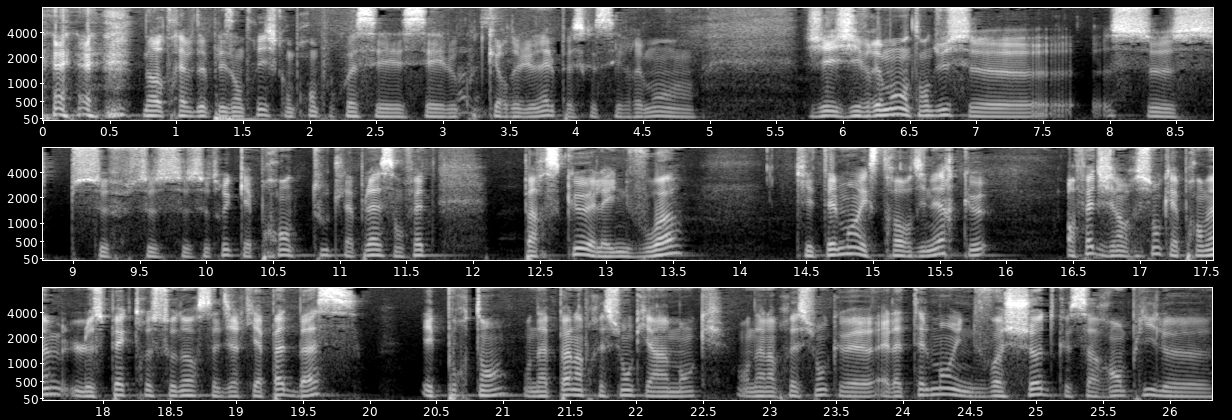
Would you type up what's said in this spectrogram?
non, trêve de plaisanterie, je comprends pourquoi c'est c'est le coup de cœur de Lionel, parce que c'est vraiment. J'ai j'ai vraiment entendu ce, ce, ce, ce, ce- ce truc qu'elle prend toute la place, en fait, parce qu'elle a une voix qui est tellement extraordinaire que, en fait, j'ai l'impression qu'elle prend même le spectre sonore, c'est-à-dire qu'il n'y a pas de basse, et pourtant, on n'a pas l'impression qu'il y a un manque. On a l'impression qu'elle a tellement une voix chaude que ça remplit le,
